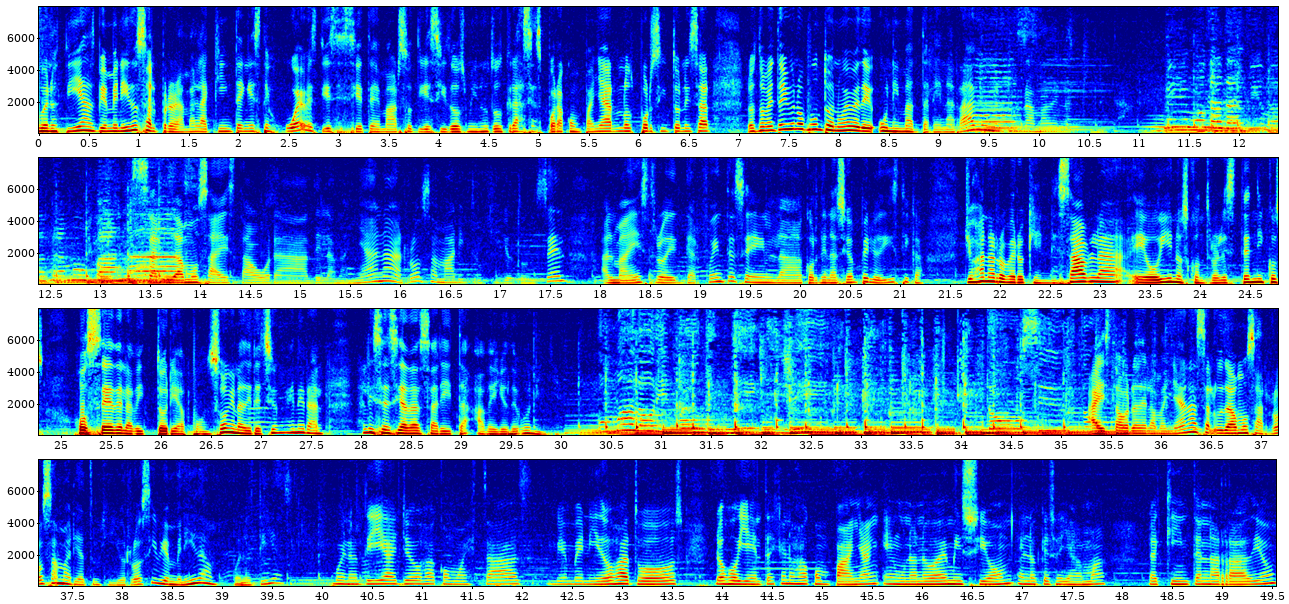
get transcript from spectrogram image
buenos días. Bienvenidos al programa La Quinta en este jueves 17 de marzo, 12 minutos. Gracias por acompañarnos, por sintonizar los 91.9 de Unimagdalena Radio en el programa de La Quinta. Saludamos a esta hora de la mañana a Rosa Mari Trujillo Toncel, al maestro Edgar Fuentes en la coordinación periodística Johanna Romero quien les habla, eh, hoy en los controles técnicos José de la Victoria Ponzón, en la dirección general la licenciada Sarita Abello de Bonilla. A esta hora de la mañana saludamos a Rosa María Trujillo. Rosy, bienvenida. Buenos días. Buenos días, Joja, ¿cómo estás? Bienvenidos a todos los oyentes que nos acompañan en una nueva emisión en lo que se llama La Quinta en la Radio.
